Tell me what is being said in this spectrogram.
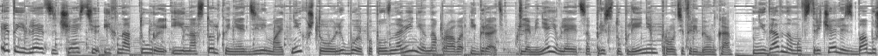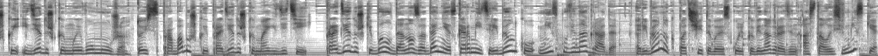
Это является частью их натуры и настолько неотделимо от них, что любое поползновение направо играть для меня является преступлением против ребенка. Не Недавно мы встречались с бабушкой и дедушкой моего мужа, то есть с прабабушкой и прадедушкой моих детей. Прадедушке было дано задание скормить ребенку миску винограда. Ребенок, подсчитывая, сколько виноградин осталось в миске,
